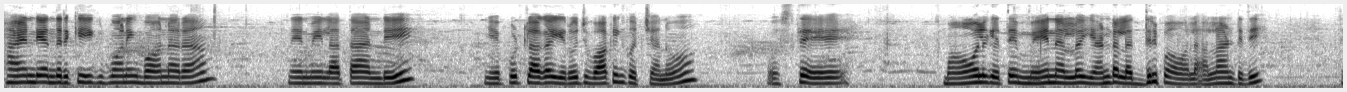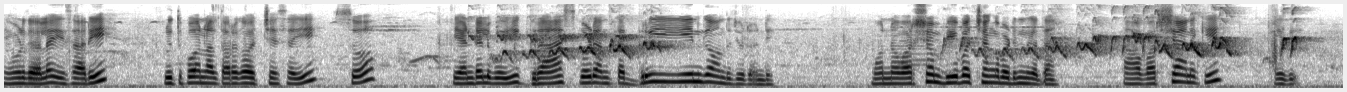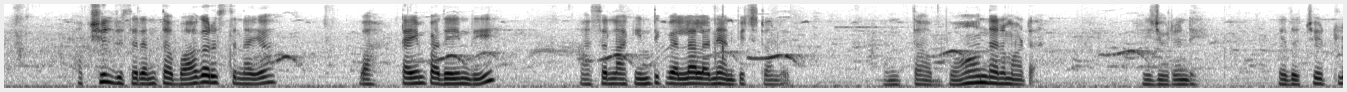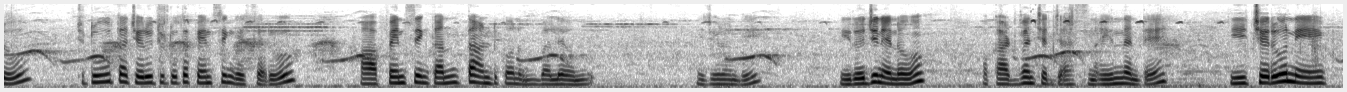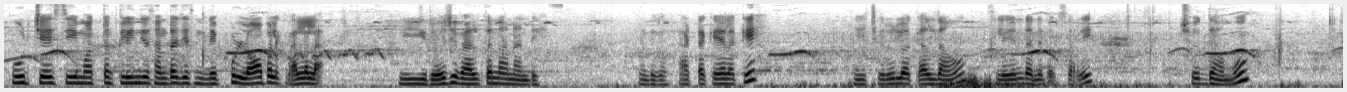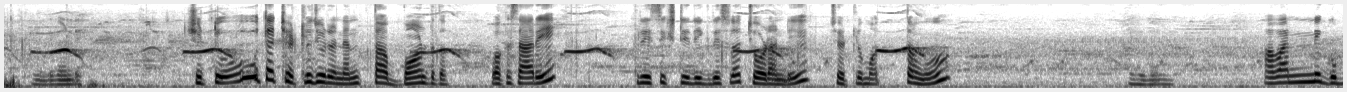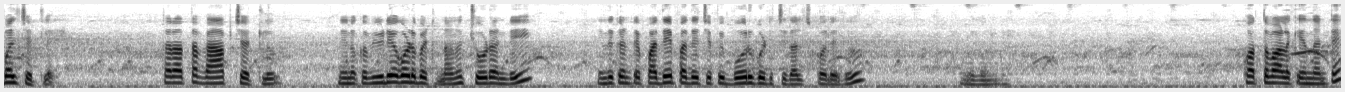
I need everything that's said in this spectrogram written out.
Hi అండి అందరికీ. Good morning. బాగున్నారా? నేను మీ లత అండి. ఎప్పట్లాగా ఈరోజు వాకింగ్కి వచ్చాను. వస్తే మామూలుగా అయితే మే నెలలో ఎండలు అద్దరిపోవాలి అలాంటిది దేవుడి వల్ల ఈసారి ఋతుపవనాలు త్వరగా వచ్చేసాయి. సో ఎండలు పోయి గ్రాస్ కూడా అంత గ్రీన్గా ఉంది చూడండి. మొన్న వర్షం బీభత్సంగా పడింది కదా. ఆ వర్షానికి ఇది పక్షులు చూసారు ఎంత బాగా అరుస్తున్నాయో. వా టైం పదైంది. అసలు నాకు ఇంటికి వెళ్ళాలని అనిపించడం లేదు. అంత బాగుందన్నమాట. ఇది చూడండి. ఏదో చెట్లు చుట్టూతా చెరువు చుట్టూతా ఫెన్సింగ్ వేశారు. ఆ ఫెన్సింగ్ అంతా అంటుకొని భలే ఉంది. ఇది చూడండి. ఈరోజు నేను ఒక అడ్వెంచర్ చేస్తున్నా. ఏంటంటే ఈ చెరువుని పూర్తి చేసి మొత్తం క్లీన్ చేసి అంతా చేసి నేను ఎప్పుడు లోపలికి వెళ్ళాల. ఈరోజు వెళ్తున్నానండి. ఇదిగో అట్టకేలకి ఈ చెరువులోకి వెళ్దాము. అసలు ఏందనేది ఒకసారి చూద్దాము. ఎందుకండి చుట్టూత చెట్లు చూడండి ఎంత బాగుంటుందో. ఒకసారి త్రీ సిక్స్టీ డిగ్రీస్లో చూడండి చెట్లు మొత్తము. అవన్నీ గుబ్బల చెట్లే. తర్వాత వేప చెట్లు. నేను ఒక వీడియో కూడా పెట్టినాను చూడండి. ఎందుకంటే పదే పదే చెప్పి బోరు కొట్టించి దలుచుకోలేదు ఇదిగోండి. కొత్త వాళ్ళకి ఏంటంటే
